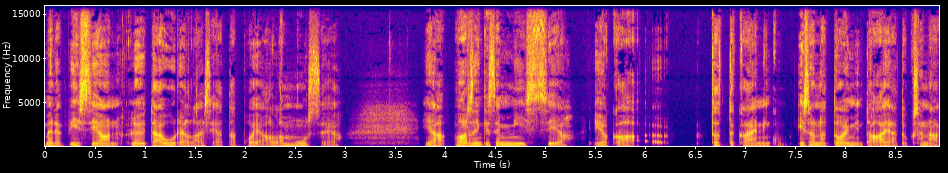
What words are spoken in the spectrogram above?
Meidän visio on löytää uudenlaisia tapoja olla museo. Ja varsinkin se missio, joka totta kai niin kuin isona toiminta-ajatuksena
